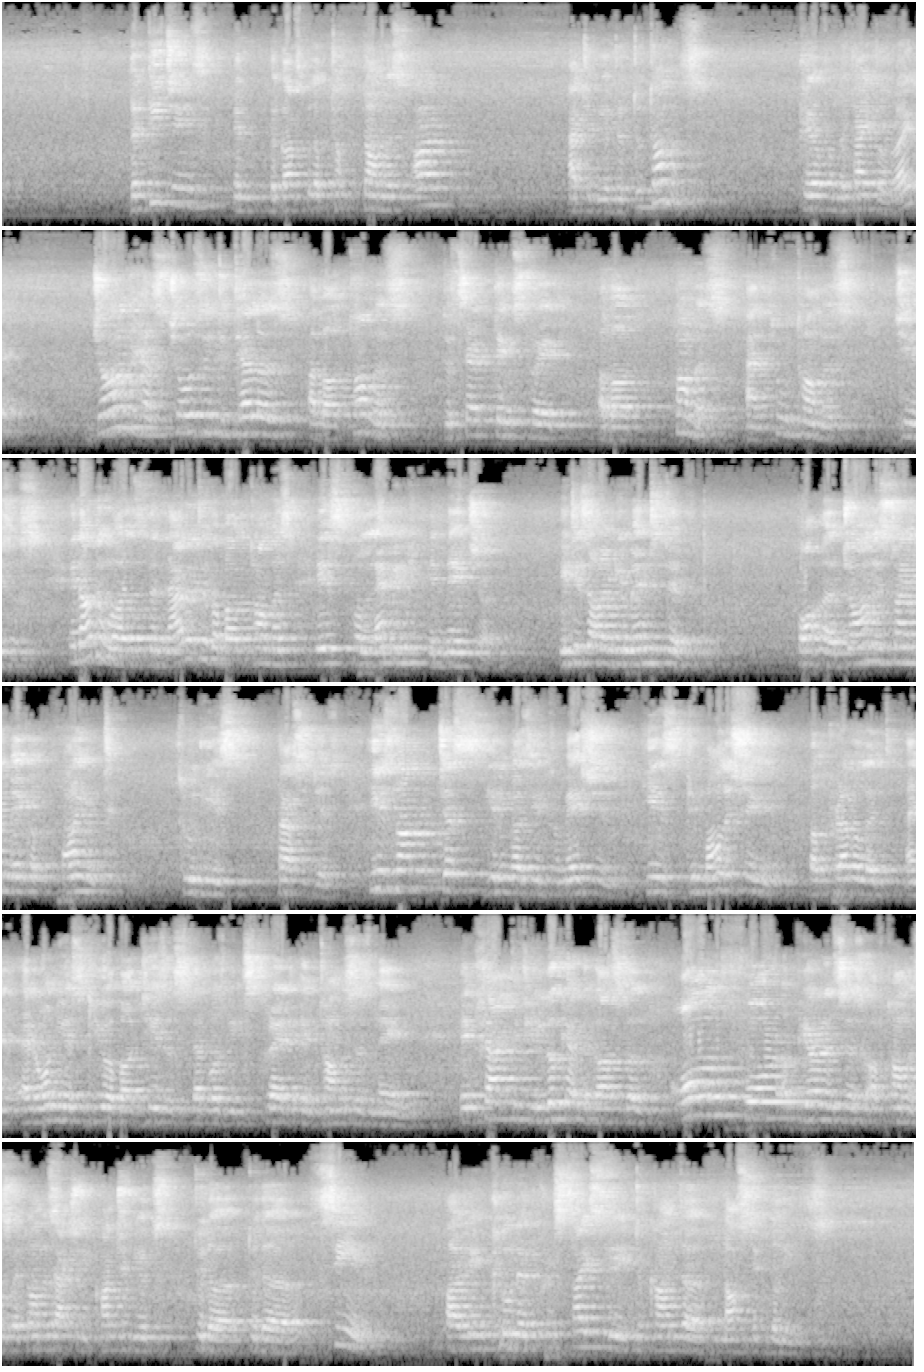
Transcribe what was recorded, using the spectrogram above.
The teachings in the Gospel of Thomas are attributed to Thomas. Clear from the title, right? John has chosen to tell us about Thomas to set things straight about Thomas and through Thomas, Jesus. In other words, the narrative about Thomas is polemic in nature. It is argumentative. Uh, John is trying to make a point through these passages. He is not just giving us information, he is demolishing a prevalent and erroneous view about Jesus that was being spread in Thomas's name. In fact, if you look at the gospel, all four appearances of Thomas, where Thomas actually contributes to the, to the scene, are included precisely to counter Gnostic beliefs.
